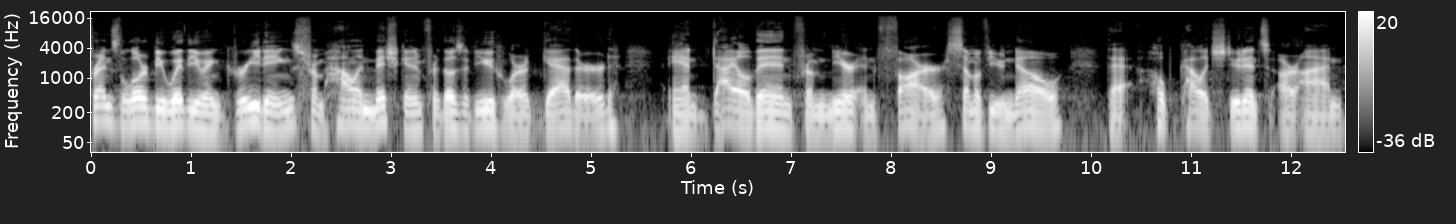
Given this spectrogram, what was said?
Friends, the Lord be with you, and greetings from Holland, Michigan, for those of you who are gathered and dialed in from near and far. Some of you know that Hope College students are on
